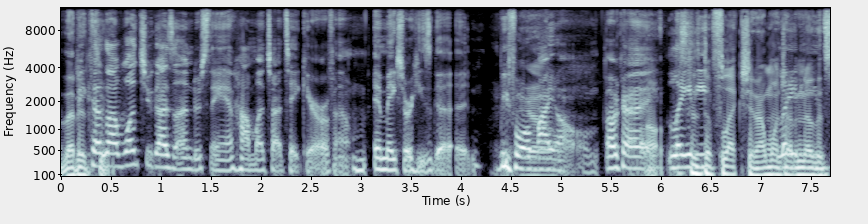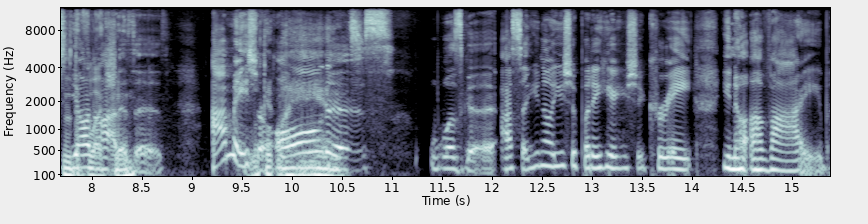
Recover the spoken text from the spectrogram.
that because it's I want you guys to understand how much I take care of him and make sure he's good before go. my own. Okay, Oh, this is deflection? I want y'all to know this is y'all know how deflection. this is. I made sure all hands. this was good. I said, you know, you should put it here. You should create, you know, a vibe,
